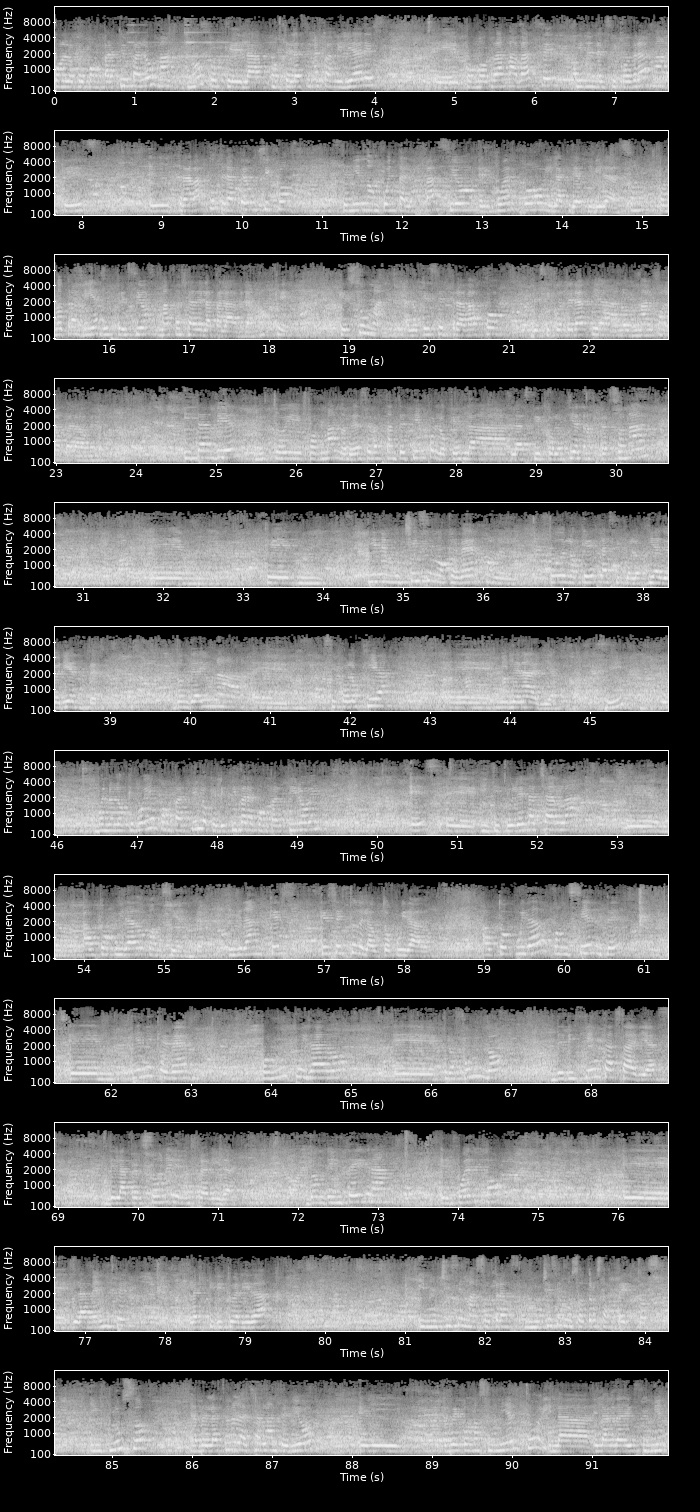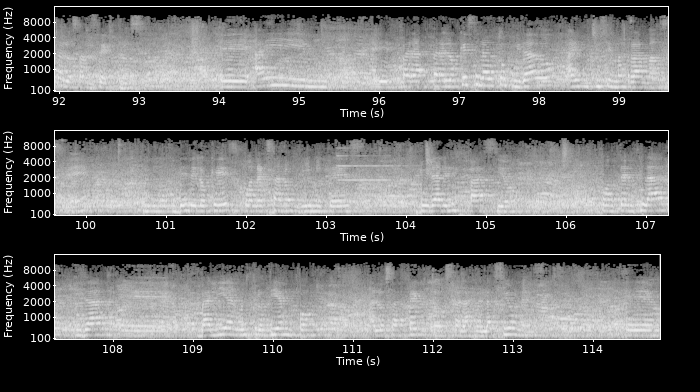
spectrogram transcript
con lo que compartió Paloma, ¿no? porque las constelaciones familiares eh, como rama base tienen el psicodrama, que es el trabajo terapéutico teniendo en cuenta el espacio, el cuerpo y la creatividad. Son con otras vías de expresión más allá de la palabra, que, que suman a lo que es el trabajo de psicoterapia normal con la palabra. Y también me estoy formando desde hace bastante tiempo lo que es la, la psicología transpersonal, eh, que mm, tiene muchísimo que ver con todo lo que es la psicología de Oriente, donde hay una eh, psicología eh, milenaria. ¿sí? Bueno, lo que voy a compartir, lo que elegí para compartir hoy es, eh, y titulé la charla, eh, autocuidado consciente. Y dirán, ¿qué es, ¿qué es esto del autocuidado? Autocuidado consciente eh, tiene que ver con un cuidado eh, profundo de distintas áreas de la persona y de nuestra vida, donde integra el cuerpo, la mente, la espiritualidad y muchísimas otras, muchísimos otros aspectos. Incluso en relación a la charla anterior, el reconocimiento y el agradecimiento a los ancestros. Eh, hay eh, para, para, lo que es el autocuidado hay muchísimas ramas, ¿eh? desde lo que es poner sanos límites, cuidar el espacio, contemplar y dar eh, valía a nuestro tiempo, a los afectos, a las relaciones, eh,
